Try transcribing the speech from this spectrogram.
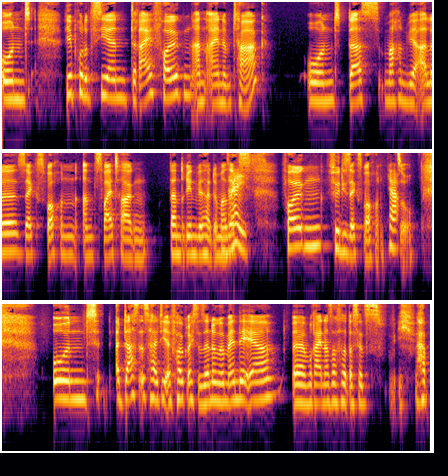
Und wir produzieren drei Folgen an einem Tag. Und das machen wir alle sechs Wochen an zwei Tagen. Dann drehen wir halt immer nice. sechs Folgen für die sechs Wochen. Ja. So. Und das ist halt die erfolgreichste Sendung im NDR. Ähm, Rainer Sass hat das jetzt, ich habe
